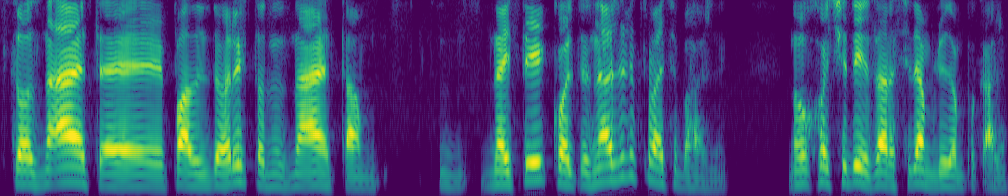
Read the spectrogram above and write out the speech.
Хто знає, палець догори, хто не знає, там знайти. Коль, ти знаєш, де відкривається багажник? Ну, хоч іди, зараз ідемо людям покажемо.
